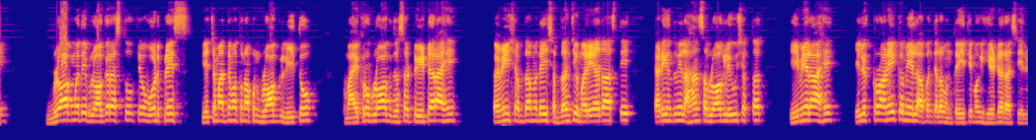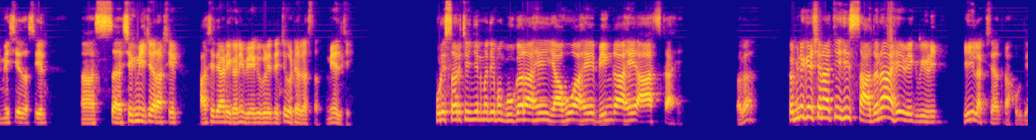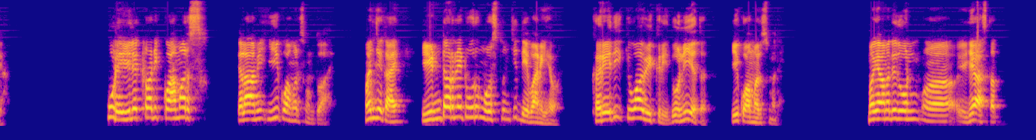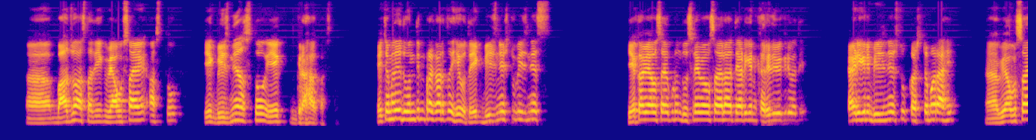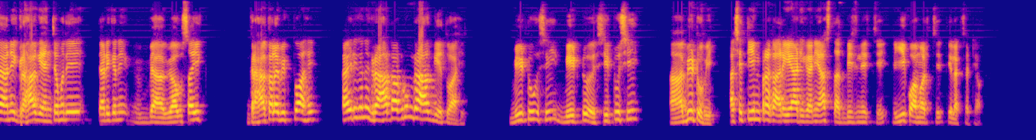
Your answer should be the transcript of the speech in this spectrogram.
ब्लॉगमध्ये ब्लॉगर असतो किंवा वर्डप्रेस याच्या माध्यमातून आपण ब्लॉग लिहितो. मायक्रो ब्लॉग जसं ट्विटर आहे कमी शब्दामध्ये शब्दांची मर्यादा असते. त्या ठिकाणी तुम्ही लहानसा ब्लॉग लिहू शकतात. ईमेल आहे इलेक्ट्रॉनिक मेल आपण त्याला म्हणतो. इथे मग हेडर असेल मेसेज असेल सिग्नेचर असेल असे त्या ठिकाणी वेगवेगळे त्याचे घटक असतात मेलचे पुढे सर्च इंजिनमध्ये मग गुगल आहे याहू आहे बिंग आहे आस्क आहे. बघा कम्युनिकेशनाची ही साधनं आहे वेगवेगळी ही लक्षात राहू द्या. पुढे इलेक्ट्रॉनिक कॉमर्स त्याला आम्ही ई कॉमर्स म्हणतो आहे. म्हणजे काय? इंटरनेटवरून वस्तूंची देवाणघेवाण खरेदी किंवा विक्री दोन्ही येतं ई कॉमर्समध्ये मग यामध्ये दोन हे असतात. बाजू असतात एक व्यवसाय असतो एक बिझनेस असतो एक ग्राहक असतो. याच्यामध्ये दोन तीन प्रकारचं हे होतं. एक बिझनेस टू बिझनेस एका व्यवसायाकडून दुसऱ्या व्यवसायाला त्या ठिकाणी खरेदी विक्री होते. त्या ठिकाणी बिझनेस टू कस्टमर आहे. व्यवसाय आणि ग्राहक यांच्यामध्ये त्या ठिकाणी व्यावसायिक ग्राहकाला विकतो आहे. काही ठिकाणी ग्राहकाकडून ग्राहक घेतो आहे. B to C B to C to C B to B असे तीन प्रकार या ठिकाणी असतात बिझनेसचे ई कॉमर्सचे ते लक्षात ठेवा.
